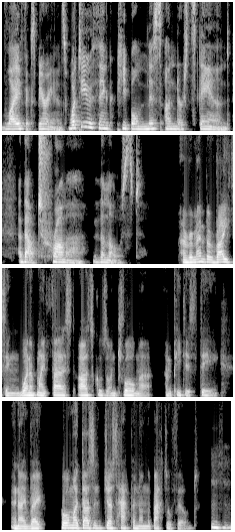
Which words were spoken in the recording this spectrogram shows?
life experience, what do you think people misunderstand about trauma the most? I remember writing one of my first articles on trauma and PTSD, and I wrote, Trauma doesn't just happen on the battlefield. Mm-hmm.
